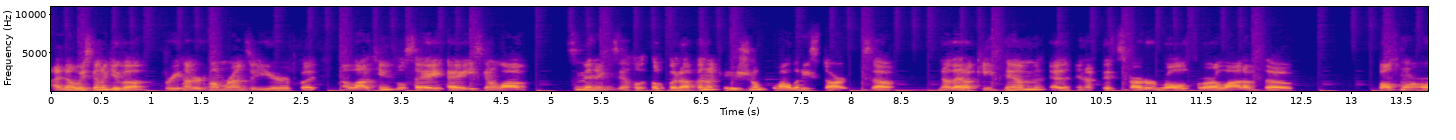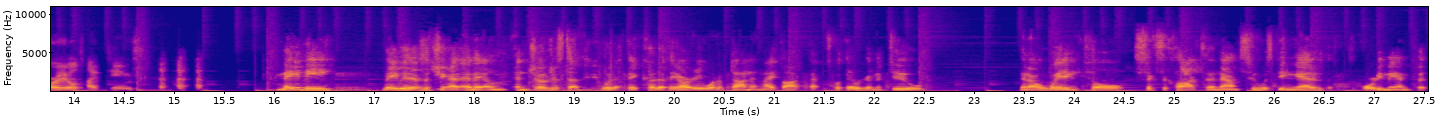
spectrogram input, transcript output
I know he's going to give up 300 home runs a year, but a lot of teams will say, "Hey, he's going to log some innings. He'll, he'll put up an occasional quality start." So you know that'll keep him in a fifth starter role for a lot of the Baltimore Oriole type teams. maybe maybe there's a chance. And, and Joe just said they would they could have, they already would have done it. And I thought that's what they were going to do. You know, waiting till six o'clock to announce who was being added to the, the 40 man. But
